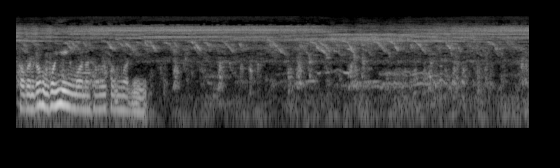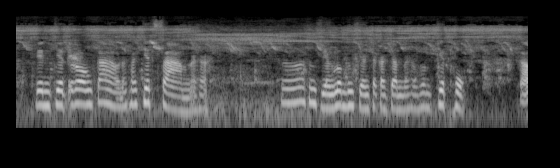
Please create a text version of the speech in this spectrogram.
เขากันก็คงก็เฮงหมดนะคะผู้ชมวันนี้เด่นเจ็ดรองเก้านะคะเจ็ดสามนะคะเออทั้งเสียงร่วมทั้งเสียงจักรจันทร์นะคะร่วมเจ็ดหกเก้า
